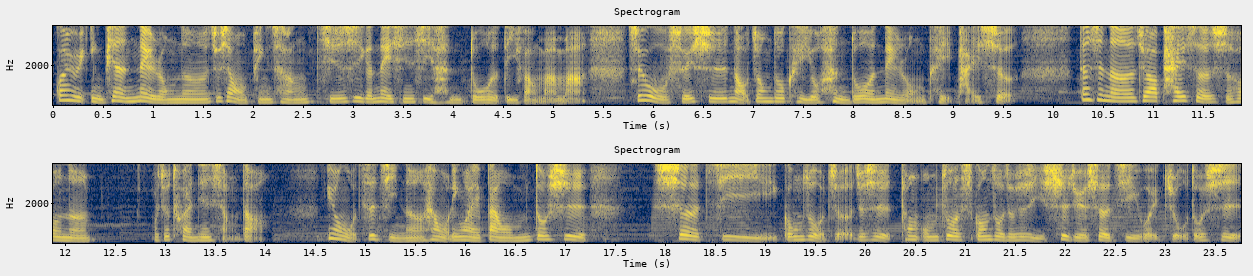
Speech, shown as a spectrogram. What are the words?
关于影片的内容呢，就像我平常其实是一个内心戏很多的地方妈妈，所以我随时脑中都可以有很多的内容可以拍摄。但是呢，就要拍摄的时候呢，我就突然间想到，因为我自己呢和我另外一半，我们都是设计工作者，就是通我们做的工作就是以视觉设计为主，都是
